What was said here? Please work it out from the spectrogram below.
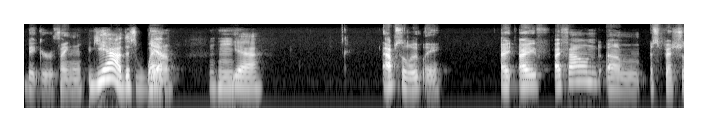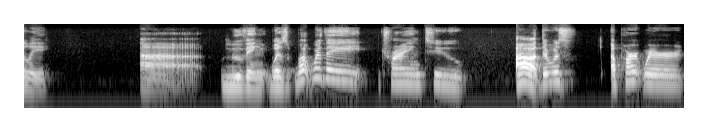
Bigger thing. yeah this web Yeah. Mhm. yeah Absolutely. I I I found um especially uh moving was what were they trying to ah there was a part where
